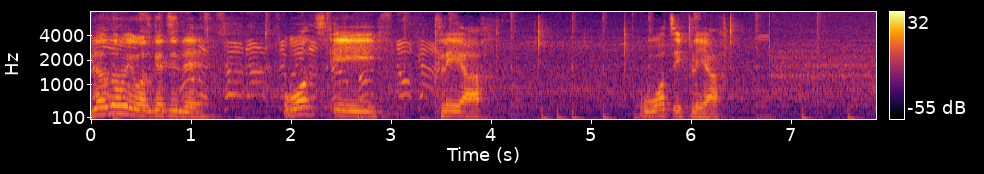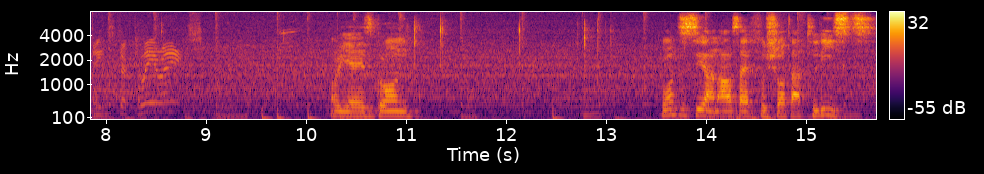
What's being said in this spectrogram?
the other way he was getting there. What a player. What a player. Oh yeah, it's gone. We want to see an outside foot shot at least.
